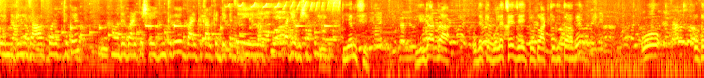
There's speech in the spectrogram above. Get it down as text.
ওই মিটিংয়ে যাওয়ার পরের থেকে আমাদের বাড়িতে সেই দিন থেকে বাড়িতে কালকে ডেকেছে এই পার্টি অফিসে টিএমসি লিডাররা ওদেরকে বলেছে যে টোটো আটকে দিতে হবে। ও টোটো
